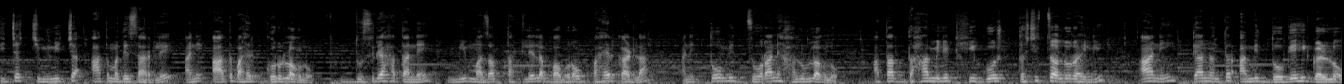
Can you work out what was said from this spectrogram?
तिच्या चिमणीच्या आतमध्ये सारले आणि आत बाहेर करू लागलो. दुसऱ्या हाताने मी माझा ताटलेला बाबुराव बाहेर काढला आणि तो मी जोराने हलवू लागलो. आता दहा मिनिट ही गोष्ट तशीच चालू राहिली आणि त्यानंतर आम्ही दोघेही गळलो.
